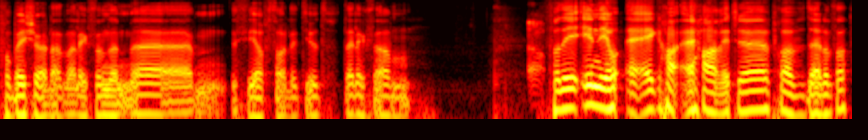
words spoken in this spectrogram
for meg sjøl ennå, liksom, den med Sea of Solitude. Det er liksom Ja. Fordi inni jeg, jeg, har- jeg har ikke prøvd det, eller noe sånt,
